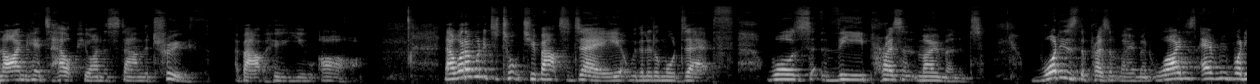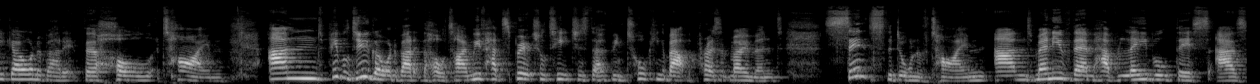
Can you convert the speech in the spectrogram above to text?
and I'm here to help you understand the truth about who you are. Now, what I wanted to talk to you about today with a little more depth was the present moment. What is the present moment? Why does everybody go on about it the whole time? And people do go on about it the whole time. We've had spiritual teachers that have been talking about the present moment since the dawn of time, and many of them have labeled this as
